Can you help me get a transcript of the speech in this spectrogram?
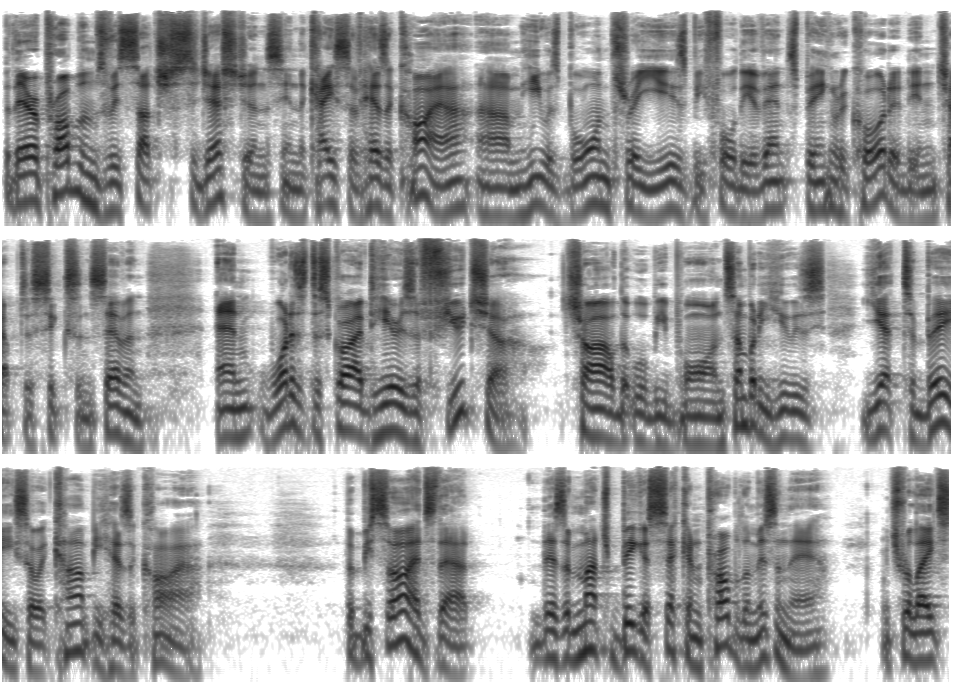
But there are problems with such suggestions. In the case of Hezekiah, um, he was born three years before the events being recorded in chapter 6 and 7. And what is described here is a future child that will be born, somebody who is yet to be, so it can't be Hezekiah. But besides that, there's a much bigger second problem, isn't there? Which relates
